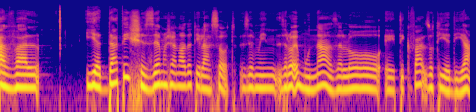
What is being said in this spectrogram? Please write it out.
אבל ידעתי שזה מה שנועדתי לעשות. זה מין, זה לא אמונה, זה לא אה, תקווה, זאת ידיעה.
